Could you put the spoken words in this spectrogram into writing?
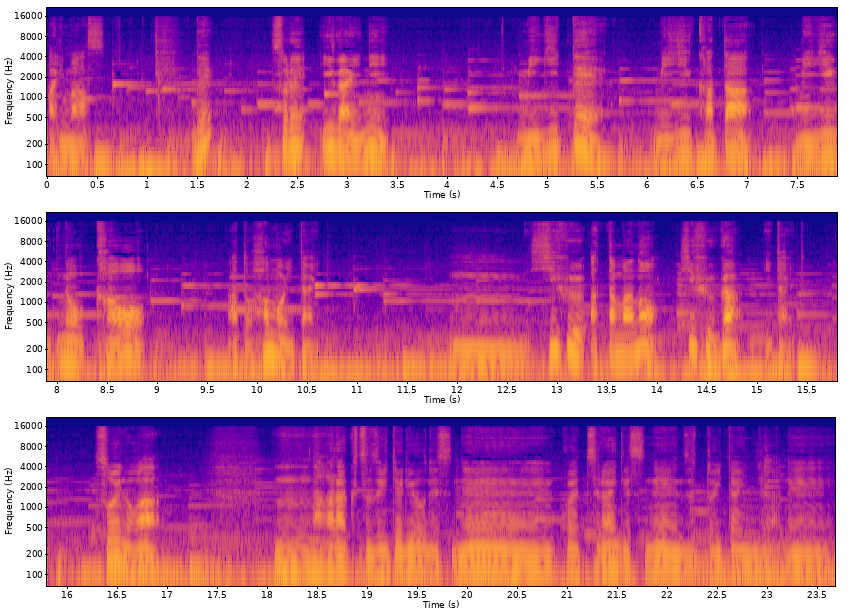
あります。でそれ以外に右手右肩右の顔あと歯も痛い。うん皮膚頭の皮膚が痛いと。そういうのが、うん、長らく続いてるようですね。これ辛いですね。ずっと痛いんじゃね。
